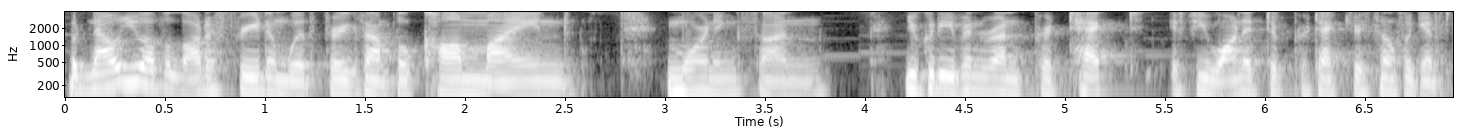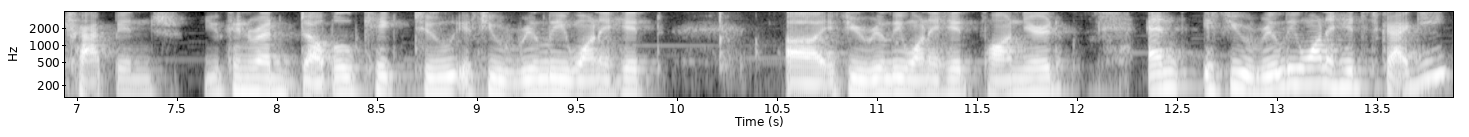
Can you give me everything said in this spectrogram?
but now you have a lot of freedom with, for example, Calm Mind, Morning Sun. You could even run Protect if you wanted to protect yourself against Trapinch. You can run Double Kick too if you really want to hit uh, if you really want to hit Pawniard. And if you really want to hit Scraggy,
